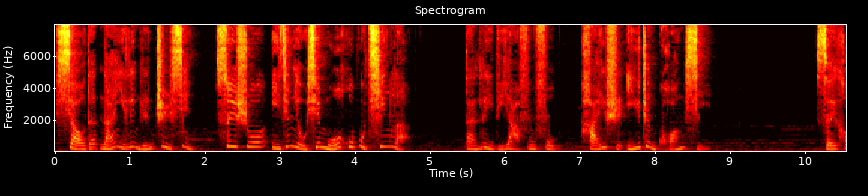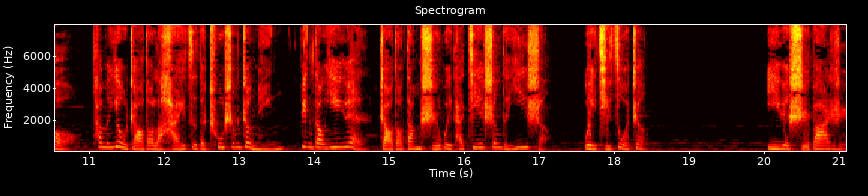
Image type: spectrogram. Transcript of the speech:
小的难以令人置信，虽说已经有些模糊不清了，但利迪亚夫妇还是一阵狂喜。随后，他们又找到了孩子的出生证明，并到医院找到当时为他接生的医生，为其作证。一月十八日，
